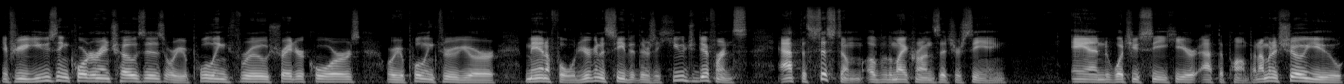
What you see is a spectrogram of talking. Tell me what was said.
If you're using quarter inch hoses or you're pulling through Schrader cores or you're pulling through your manifold, you're gonna see that there's a huge difference at the system of the microns that you're seeing and what you see here at the pump. And I'm gonna show you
